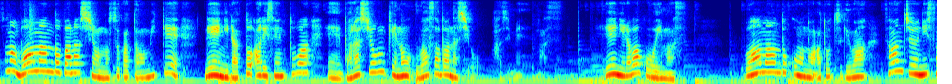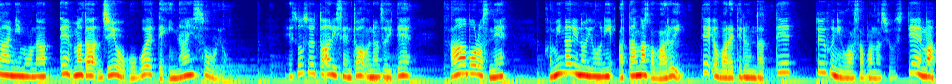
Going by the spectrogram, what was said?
そのボアマンド・バラシオンの姿を見てレイニラとアリセントは、えーバラシオン家の噂話を始め。レイニラはこう言います。ボアマンド公の跡継ぎは32歳にもなってまだ字を覚えていないそうよ。えそうするとアリセントはうなずいて、さあボロスね、雷のように頭が悪いって呼ばれてるんだって、というふうに噂話をして、まあ、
